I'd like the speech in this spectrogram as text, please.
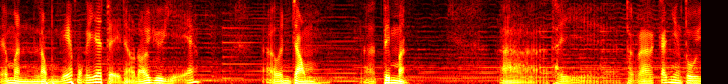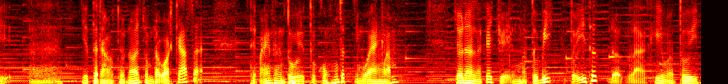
để mình lồng ghép một cái giá trị nào đó vui vẻ ở bên trong à, tim mình à, thì thật ra cá nhân tôi à, như từ đầu tôi nói trong đầu podcast á thì bản thân tôi tôi cũng không thích những bữa ăn lắm. Cho nên là cái chuyện mà tôi biết tôi ý thức được là khi mà tôi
